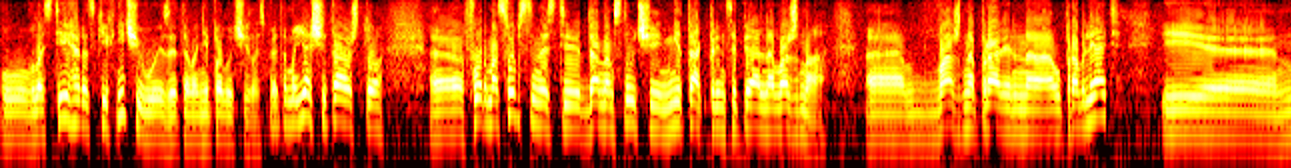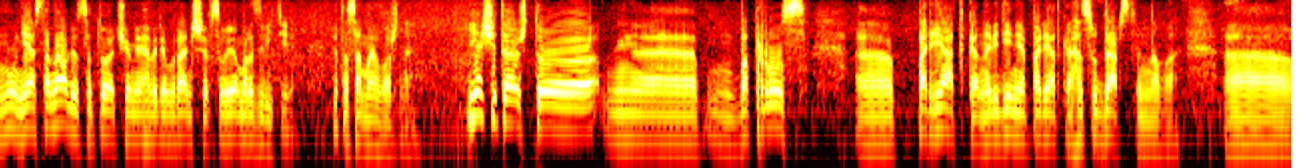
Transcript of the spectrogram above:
у властей городских ничего из этого не получилось. Поэтому я считаю, что э, форма собственности в данном случае не так принципиально важна. Э, важно правильно управлять и э, ну, не останавливаться то, о чем я говорил раньше в своем развитии. Это самое важное. Я считаю, что э, вопрос э, порядка, наведения порядка государственного э,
